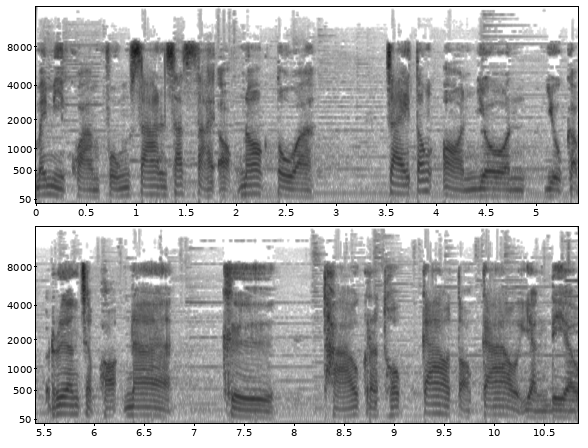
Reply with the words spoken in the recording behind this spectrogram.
ไม่มีความฟุ้งซ่านซัดสายออกนอกตัว ใจต้องอ่อนโยนอยู่กับเรื่องเฉพาะหน้า คือ เท้ากระทบก้าวต่อก้าวอย่างเดียว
